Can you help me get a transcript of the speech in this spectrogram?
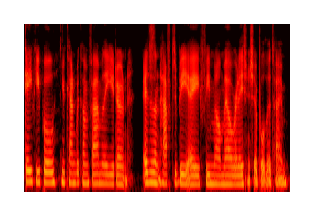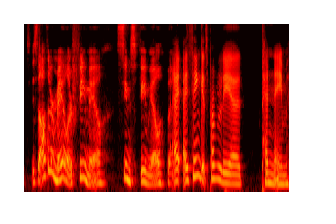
gay people, you can become family. You don't it doesn't have to be a female male relationship all the time. Is the author male or female? Seems female, but I, I think it's probably a pen name.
